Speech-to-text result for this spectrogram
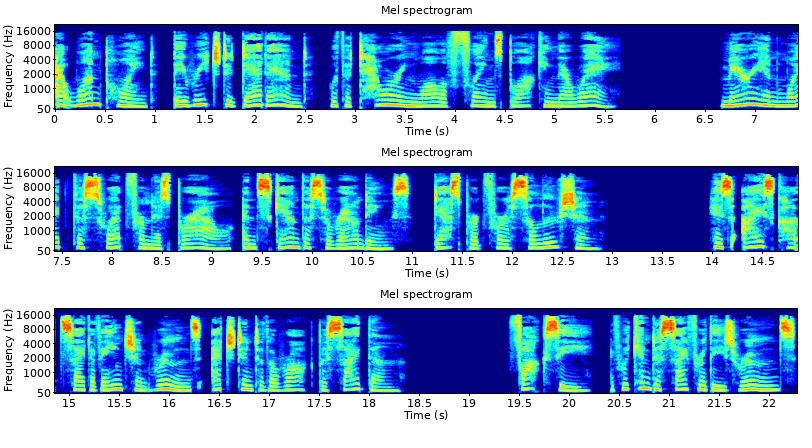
At one point, they reached a dead end, with a towering wall of flames blocking their way. Marian wiped the sweat from his brow and scanned the surroundings, desperate for a solution. His eyes caught sight of ancient runes etched into the rock beside them. Foxy, if we can decipher these runes,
